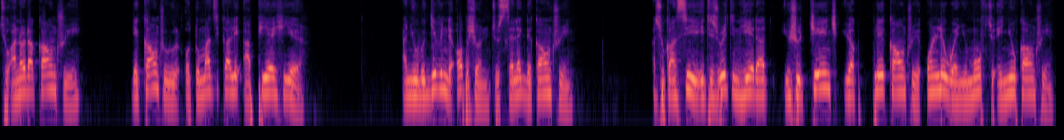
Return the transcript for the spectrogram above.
to another country the country will automatically appear here. And you'll be given the option to select the country. As you can see it is written here that you should change your play country only when you move to a new country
